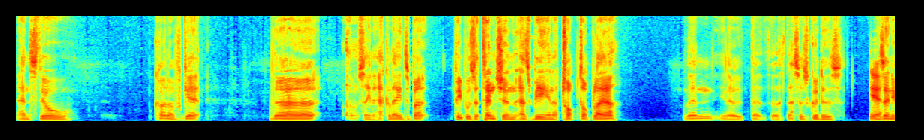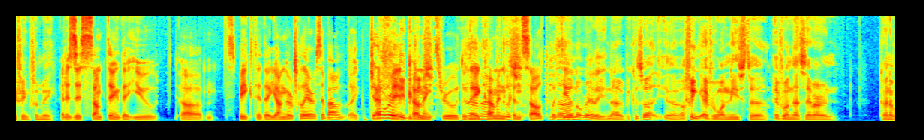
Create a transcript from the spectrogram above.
and still kind of get the I don't say the accolades, but people's attention as being a top top player, then you know that that's as good as Yeah. as anything for me. And is this something that you um, speak to the younger players about, like Jeff really, Fit coming through? Do No, they no, come and consult with no, you? not really. No, because I, you know I think everyone needs to. Everyone has their own kind of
